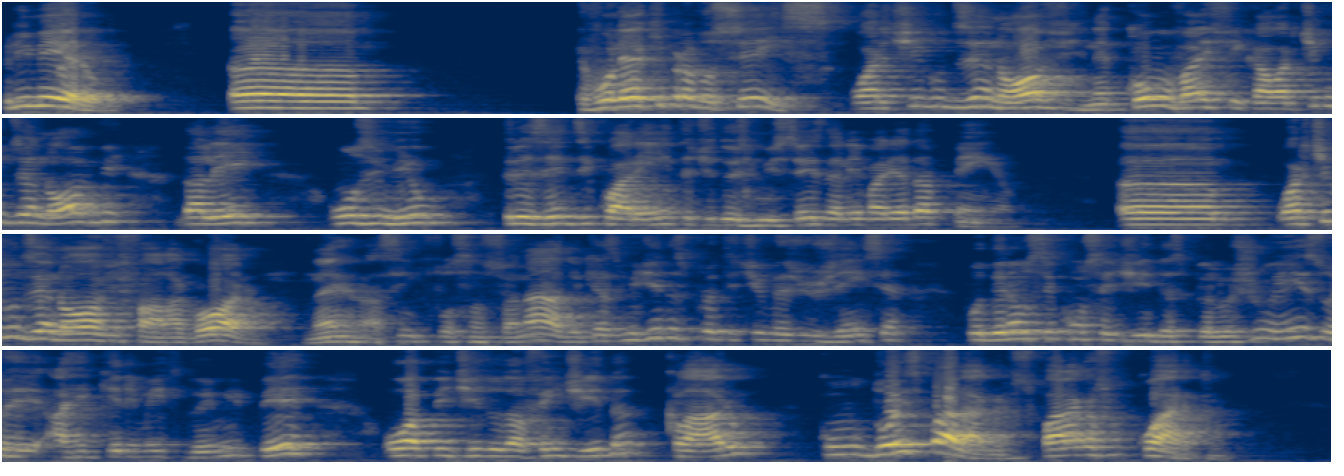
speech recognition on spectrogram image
Primeiro, uh, eu vou ler aqui para vocês o artigo 19, né? Como vai ficar o artigo 19 da Lei 11.340 de 2006, da Lei Maria da Penha. Uh, o artigo 19 fala agora, né, assim que for sancionado, que as medidas protetivas de urgência poderão ser concedidas pelo juiz a requerimento do MP ou a pedido da ofendida, claro, com dois parágrafos. Parágrafo 4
